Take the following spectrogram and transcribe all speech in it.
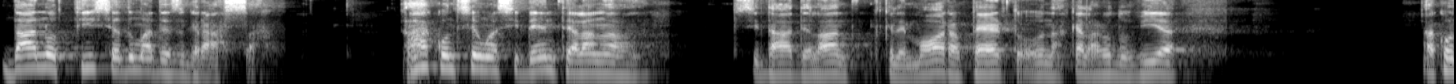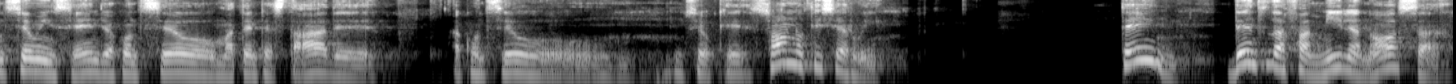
dá notícia de uma desgraça. Ah, aconteceu um acidente lá na cidade lá que ele mora perto ou naquela rodovia. Aconteceu um incêndio, aconteceu uma tempestade, aconteceu não sei o que. Só notícia ruim. Tem, dentro da família nossa,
